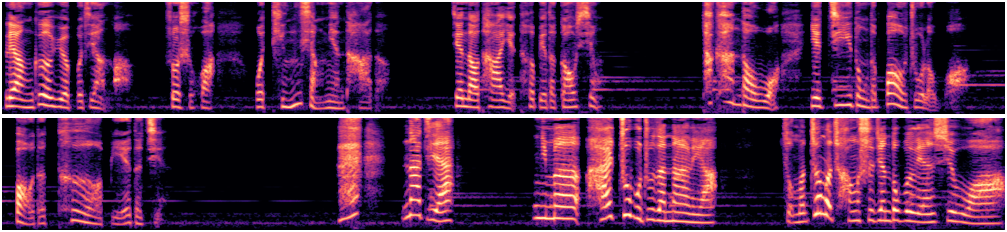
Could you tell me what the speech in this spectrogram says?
两个月不见了，说实话，我挺想念她的，见到她也特别的高兴。他看到我也激动的抱住了我，抱得特别的紧。哎，娜姐，你们还住不住在那里啊？怎么这么长时间都不联系我？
